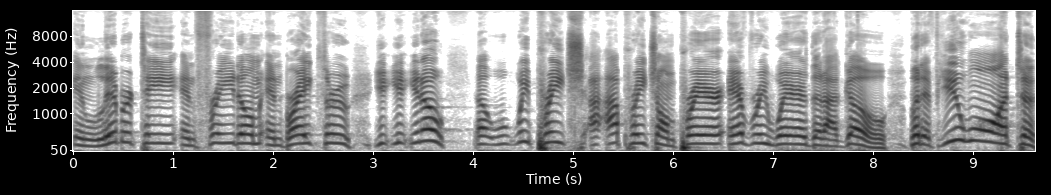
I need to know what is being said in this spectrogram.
in liberty and freedom and breakthrough, you, you, you know, uh, we preach, I, I preach on prayer everywhere that I go, But if you want uh,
